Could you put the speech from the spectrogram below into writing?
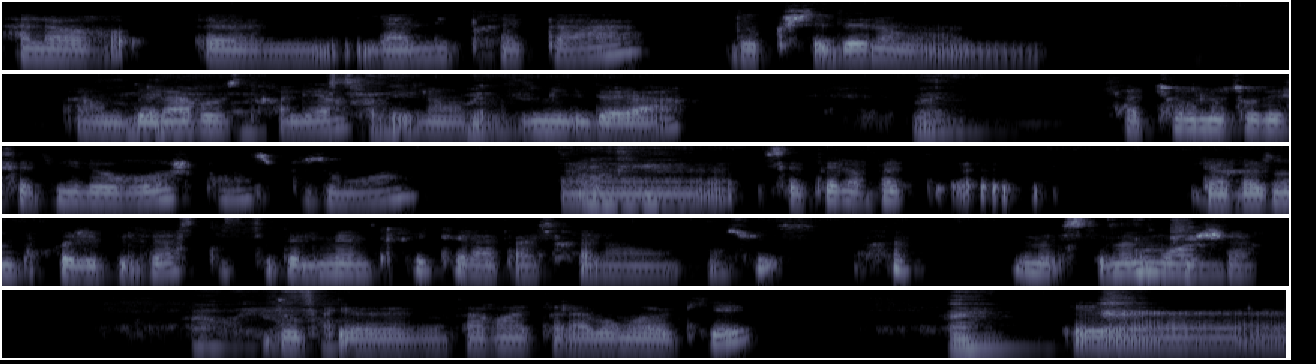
Alors, l'année prépa, donc je te donne en, en dollars australiens, c'est genre 10 000 dollars. Ouais. Ça tourne autour des 7 000 euros, je pense, plus ou moins. Euh, c'était en fait euh, la raison pourquoi j'ai pu le faire, c'était le même prix que la passerelle en, en Suisse. c'était même moins cher. Ah oui, Donc euh, mes parents étaient là, bon, ok. Ouais. Et euh,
